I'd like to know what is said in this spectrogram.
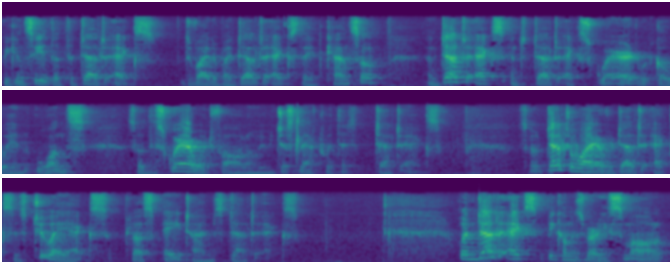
We can see that the delta x divided by delta x, they'd cancel, and delta x into delta x squared would go in once, so the square would fall and we'd be just left with the delta x. So delta y over delta x is 2ax plus a times delta x. When delta x becomes very small,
